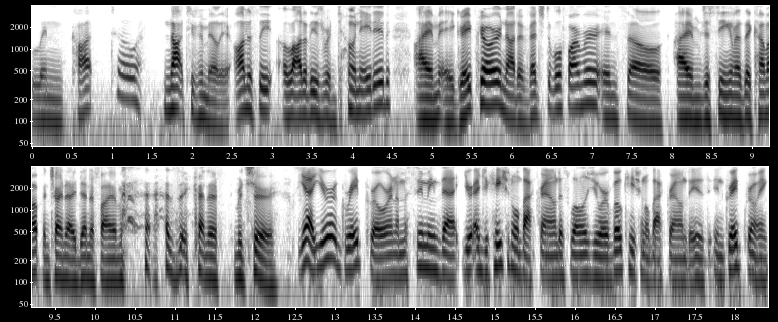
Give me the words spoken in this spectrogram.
lacinato. Not too familiar. Honestly, a lot of these were donated. I'm a grape grower, not a vegetable farmer, and so I'm just seeing them as they come up and trying to identify them as they kind of mature. Yeah, you're a grape grower, and I'm assuming that your educational background as well as your vocational background is in grape growing.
